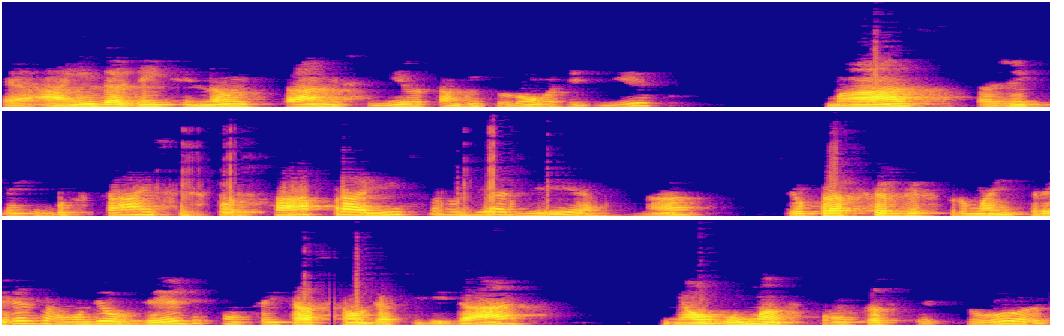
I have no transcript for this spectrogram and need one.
é, ainda a gente não está nesse nível, está muito longe disso, mas a gente tem que buscar e se esforçar para isso no dia a dia. Né? Eu presto serviço para uma empresa onde eu vejo concentração de atividades em algumas poucas pessoas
